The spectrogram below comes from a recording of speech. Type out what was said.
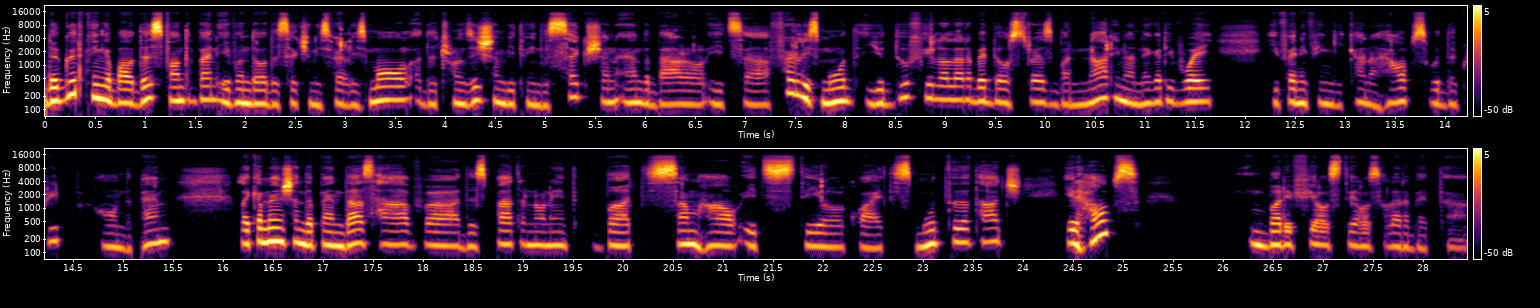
The good thing about this fountain pen, even though the section is fairly small, the transition between the section and the barrel it's uh, fairly smooth. You do feel a little bit of stress, but not in a negative way. If anything, it kind of helps with the grip on the pen. Like I mentioned, the pen does have uh, this pattern on it, but somehow it's still quite smooth to the touch. It helps, but it feels still a little bit, uh,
